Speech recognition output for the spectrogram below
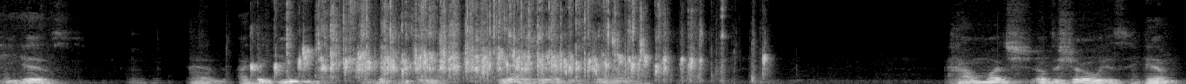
he is. Mm-hmm. And I think you, I think people should also understand how much of the show is him.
